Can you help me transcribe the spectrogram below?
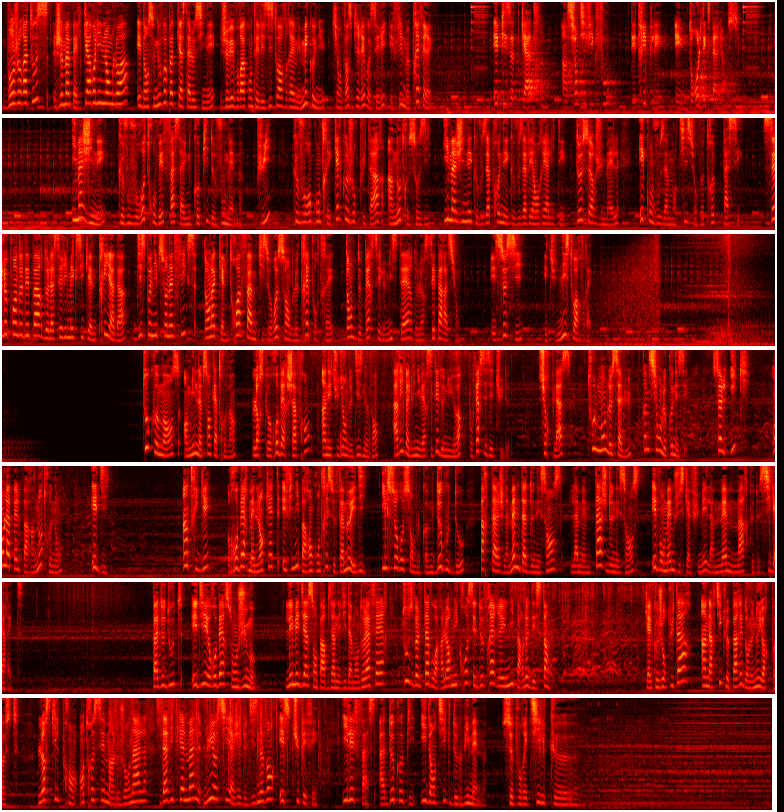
Bonjour à tous, je m'appelle Caroline Langlois et dans ce nouveau podcast Allociné, je vais vous raconter les histoires vraies mais méconnues qui ont inspiré vos séries et films préférés. Épisode 4 Un scientifique fou, des triplés et une drôle d'expérience. Imaginez que vous vous retrouvez face à une copie de vous-même, puis que vous rencontrez quelques jours plus tard un autre sosie. Imaginez que vous apprenez que vous avez en réalité deux sœurs jumelles et qu'on vous a menti sur votre passé. C'est le point de départ de la série mexicaine Triada, disponible sur Netflix, dans laquelle trois femmes qui se ressemblent trait pour trait tentent de percer le mystère de leur séparation. Et ceci est une histoire vraie. Tout commence en 1980, lorsque Robert Chaffran, un étudiant de 19 ans, arrive à l'université de New York pour faire ses études. Sur place, tout le monde le salue comme si on le connaissait. Seul Hick, on l'appelle par un autre nom, Eddie. Intrigué, Robert mène l'enquête et finit par rencontrer ce fameux Eddie. Ils se ressemblent comme deux gouttes d'eau, partagent la même date de naissance, la même tâche de naissance et vont même jusqu'à fumer la même marque de cigarettes. Pas de doute, Eddie et Robert sont jumeaux. Les médias s'emparent bien évidemment de l'affaire, tous veulent avoir à leur micro ces deux frères réunis par le destin. Quelques jours plus tard, un article paraît dans le New York Post. Lorsqu'il prend entre ses mains le journal, David Kellman, lui aussi âgé de 19 ans, est stupéfait. Il est face à deux copies identiques de lui-même. Se pourrait-il que...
